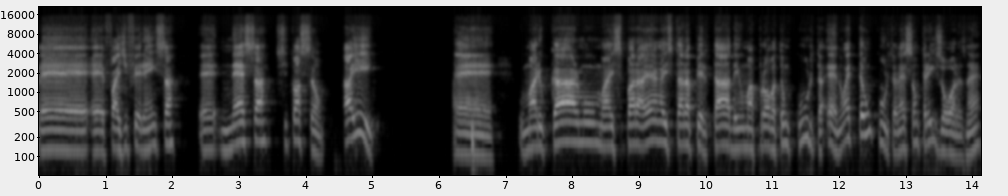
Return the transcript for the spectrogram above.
é, é, faz diferença é, nessa situação. Aí, é, o Mário Carmo, mas para ela estar apertada em uma prova tão curta, é, não é tão curta, né? São três horas, né?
